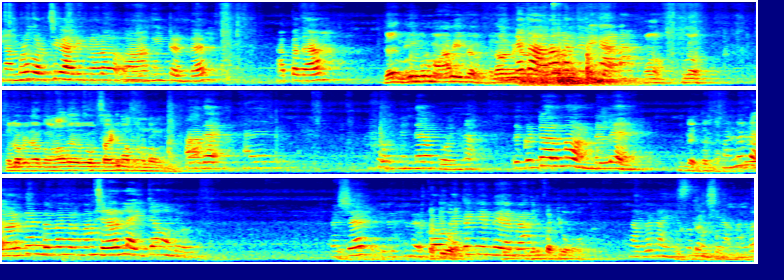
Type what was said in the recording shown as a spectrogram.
നമ്മൾ കുറച്ച് കാര്യങ്ങൾ വാങ്ങിയിട്ടുണ്ട്. അപ്പൊ ദാ. പിന്നെ കാണാൻ പറ്റുന്ന അതെ. പിന്നെ പൊന്ന. ഇത് ഉണ്ടെന്ന് ലൈറ്റ് ആണല്ലോ പക്ഷേ. നല്ല നൈസ് നല്ല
